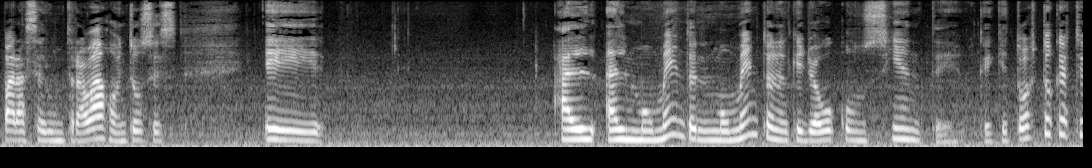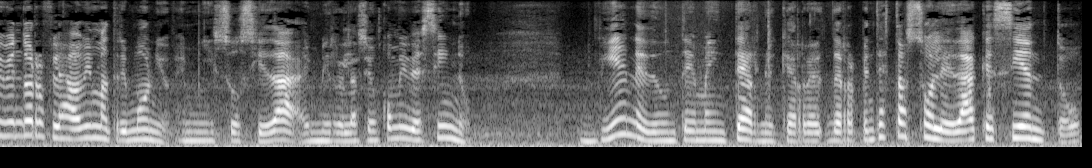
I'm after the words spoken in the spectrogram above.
para hacer un trabajo. Entonces, eh, al, al, momento, en el momento en el que yo hago consciente que todo esto que estoy viendo reflejado en mi matrimonio, en mi sociedad, en mi relación con mi vecino, viene de un tema interno y que de repente esta soledad que siento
